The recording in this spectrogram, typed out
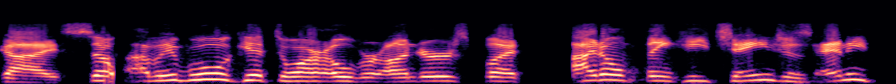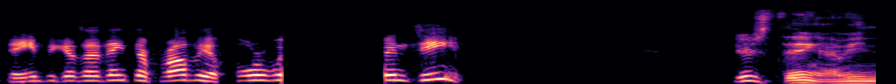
guys. So I mean, we'll get to our over unders, but I don't think he changes anything because I think they're probably a four win team. Here's the thing. I mean,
